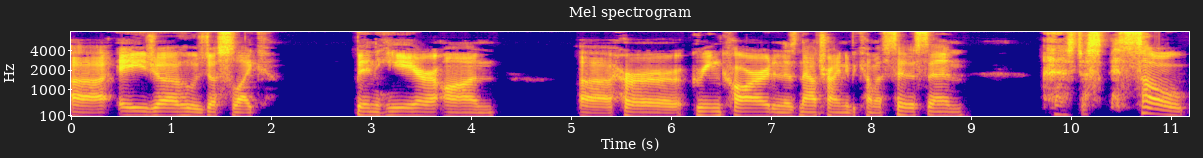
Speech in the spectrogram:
uh asia who's just like been here on uh her green card and is now trying to become a citizen. And it's just it's so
